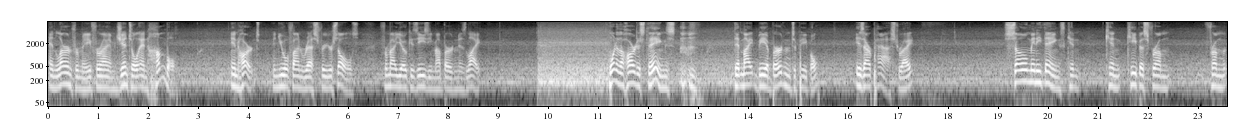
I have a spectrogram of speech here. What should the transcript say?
and learn from me, for I am gentle and humble in heart, and you will find rest for your souls. For my yoke is easy, my burden is light. One of the hardest things that might be a burden to people is our past, right? So many things can can keep us from from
